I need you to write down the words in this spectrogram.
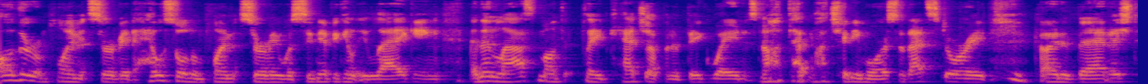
other employment survey, the household employment survey, was significantly lagging. And then last month it played catch up in a big way, and it's not that much anymore. So that story kind of vanished.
